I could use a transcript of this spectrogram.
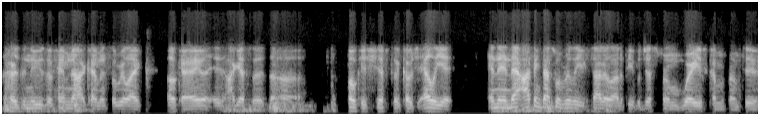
heard the news of him not coming. So we are like, okay, I guess the, the uh, focus shift to Coach Elliott, and then that I think that's what really excited a lot of people just from where he's coming from too.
